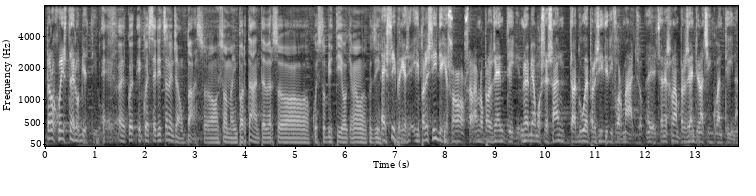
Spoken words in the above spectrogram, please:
Però questo è l'obiettivo. Eh, eh, e questa edizione è già un passo no? insomma, importante verso questo obiettivo, chiamiamolo così. Eh sì, perché i presidi che sono- saranno presenti, noi abbiamo 62 presidi di formaggio, e ce ne saranno presenti una cinquantina.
